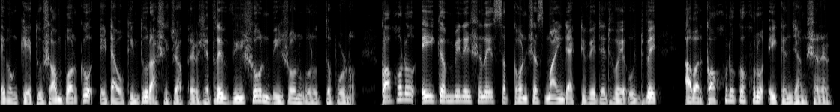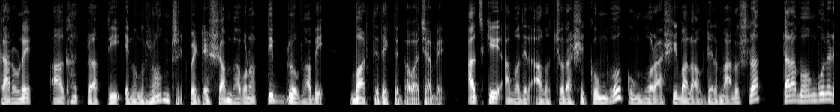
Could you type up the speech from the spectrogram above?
এবং কেতু সম্পর্ক, এটাও কিন্তু রাশিচক্রের ক্ষেত্রে ভীষণ ভীষণ গুরুত্বপূর্ণ। কখনো এই কম্বিনেশনে সাবকনশিয়াস মাইন্ড অ্যাক্টিভেটেড হয়ে উঠবে, আবার কখনো কখনো এই কনজাংশনের কারণে আঘাত প্রাপ্তি এবং রং ট্রিটমেন্টের সম্ভাবনা তীব্রভাবে বাড়তে দেখতে পাওয়া যাবে। আজকে আমাদের আলোচ্য রাশি কুম্ভ কুম্ভ রাশি বা লগ্নের মানুষরা তারা মঙ্গলের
